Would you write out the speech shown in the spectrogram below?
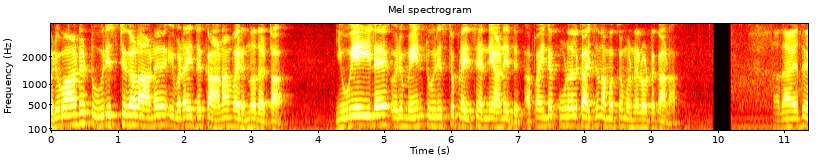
ഒരുപാട് ടൂറിസ്റ്റുകളാണ് ഇവിടെ ഇത് കാണാൻ വരുന്നത് കേട്ടോ. യു എയിലെ ഒരു മെയിൻ ടൂറിസ്റ്റ് പ്ലേസ് തന്നെയാണ് ഇത്. അപ്പോൾ അതിന്റെ കൂടുതൽ കാഴ്ച നമുക്ക് മുന്നിലോട്ട് കാണാം. അതായത്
